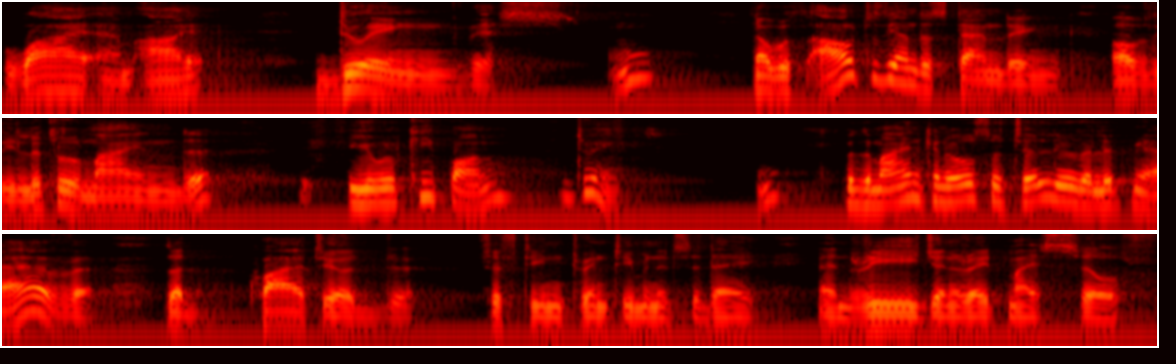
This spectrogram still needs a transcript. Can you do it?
why am I doing this? Hmm? Now, without the understanding of the little mind, you will keep on doing it. Hmm? But the mind can also tell you that let me have that quietude 15, 20 minutes a day and regenerate myself.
